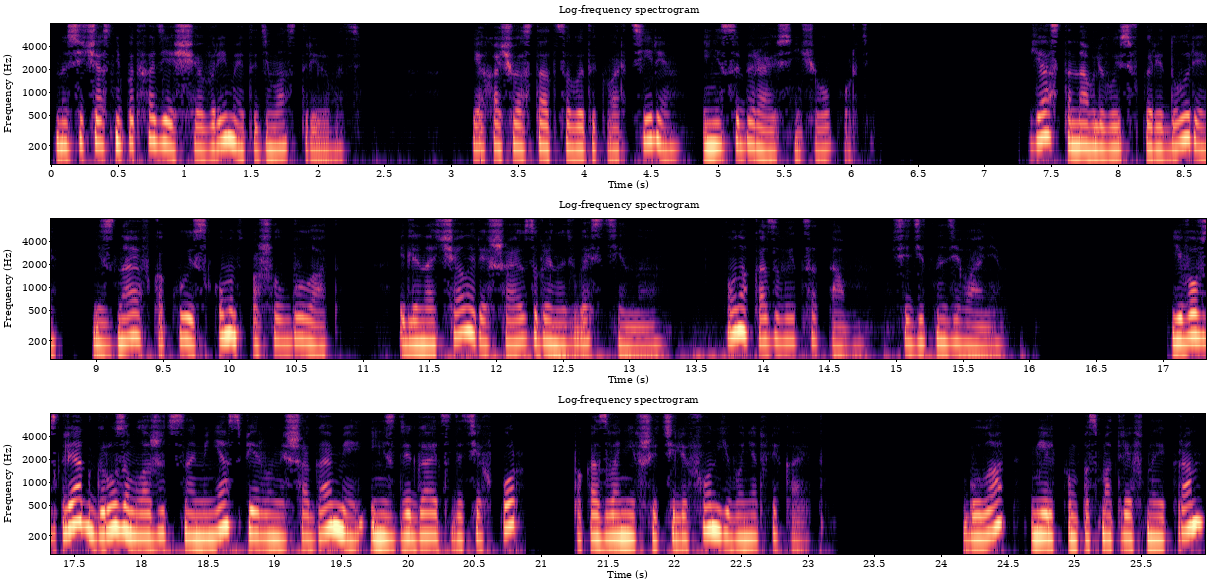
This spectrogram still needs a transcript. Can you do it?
но сейчас неподходящее время это демонстрировать. Я хочу остаться в этой квартире и не собираюсь ничего портить. Я останавливаюсь в коридоре, не зная, в какую из комнат пошел Булат, и для начала решаю заглянуть в гостиную. Он оказывается там, сидит на диване. Его взгляд грузом ложится на меня с первыми шагами и не сдвигается до тех пор, пока звонивший телефон его не отвлекает. Булат, мельком посмотрев на экран,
